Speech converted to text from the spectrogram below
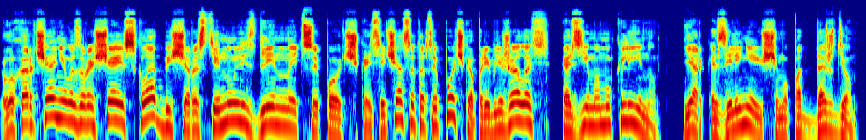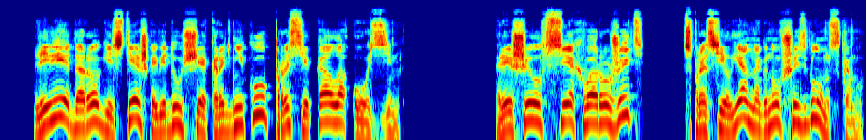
Глухарчане, возвращаясь с кладбища, растянулись длинной цепочкой. Сейчас эта цепочка приближалась к озимому клину, ярко зеленеющему под дождем. Левее дороги стежка, ведущая к роднику, просекала озимь. «Решил всех вооружить?» — спросил я, нагнувшись к Глумскому.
